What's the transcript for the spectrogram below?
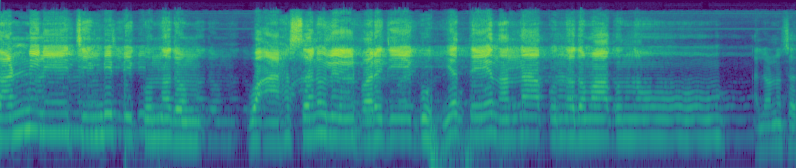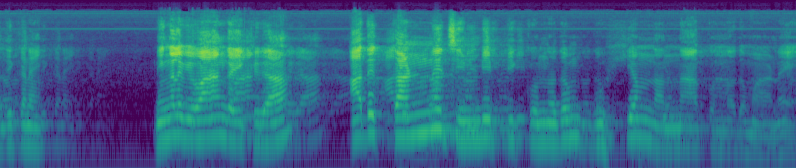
കണ്ണിനെ ചിമ്പിപ്പിക്കുന്നതും വഅഹ്സനു ലിൽ ഫർജി ഗുഹ്യത്തെ നന്നാക്കുന്നതുമാകുന്നു. നല്ലോണം ശ്രദ്ധിക്കണേ. നിങ്ങൾ വിവാഹം കഴിക്കുക. അത് കണ്ണ് ചിമ്പിപ്പിക്കുന്നതും ഗുഹ്യം നന്നാക്കുന്നതുമാണ്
